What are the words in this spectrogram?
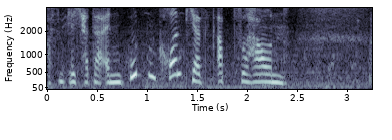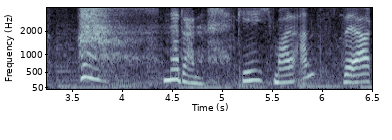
Hoffentlich hat er einen guten Grund, jetzt abzuhauen. Na dann, gehe ich mal ans Werk.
